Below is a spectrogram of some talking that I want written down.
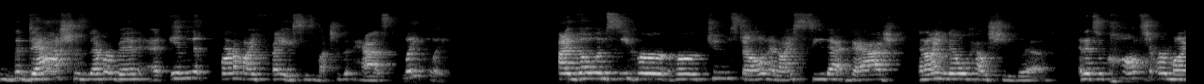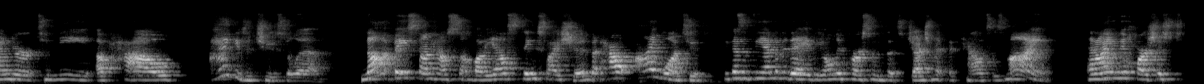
the dash has never been in front of my face as much as it has lately. I go and see her her tombstone, and I see that dash, and I know how she lived. And it's a constant reminder to me of how I get to choose to live not based on how somebody else thinks I should, but how I want to. Because at the end of the day, the only person that's judgment that counts is mine. And I am the harshest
